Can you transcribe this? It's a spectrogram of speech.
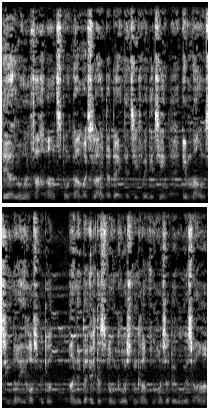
der Lungenfacharzt und damals Leiter der Intensivmedizin im Mount Sinai Hospital, einem der ältesten und größten Krankenhäuser der USA,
